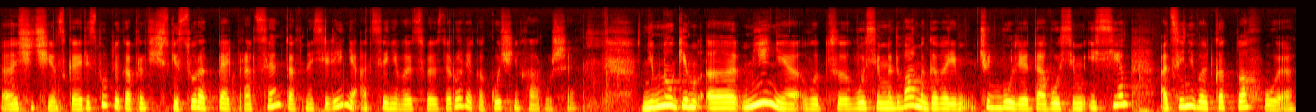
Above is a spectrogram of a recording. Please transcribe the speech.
э, Чеченская республика, практически 45% населения оценивают свое здоровье как очень хорошее. Немногим менее, вот 8,2 мы говорим, чуть более, да, 8,7 оценивают как плохое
